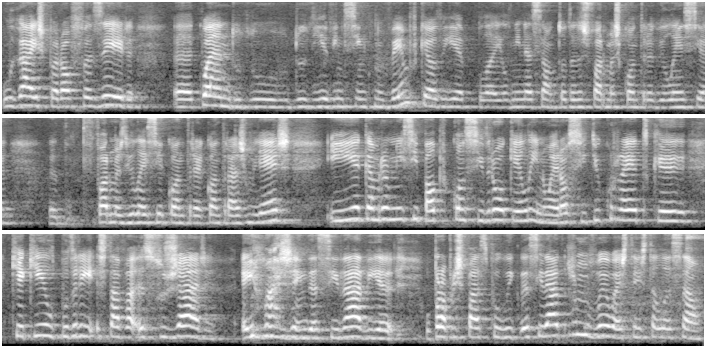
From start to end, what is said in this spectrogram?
legais para o fazer, quando do, do dia 25 de novembro, que é o dia pela eliminação de todas as formas contra a violência formas de violência contra, contra as mulheres e a Câmara Municipal porque considerou que ali não era o sítio correto, que, que aquilo poderia, estava a sujar a imagem da cidade e a, o próprio espaço público da cidade, removeu esta instalação.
